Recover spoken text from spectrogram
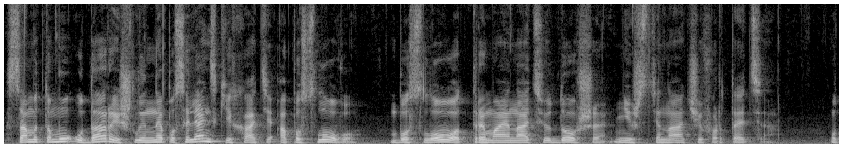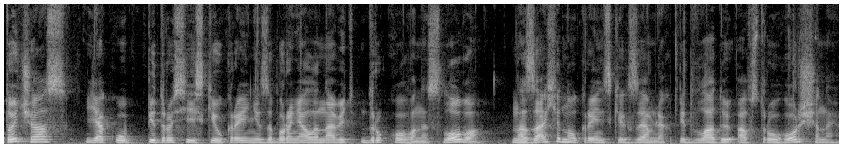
Саме тому удари йшли не по селянській хаті, а по слову, бо слово тримає націю довше, ніж стіна чи фортеця. У той час, як у підросійській Україні забороняли навіть друковане слово, на західноукраїнських землях під владою Австро-Угорщини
